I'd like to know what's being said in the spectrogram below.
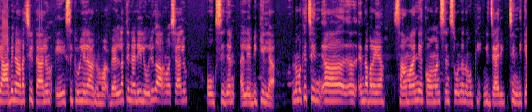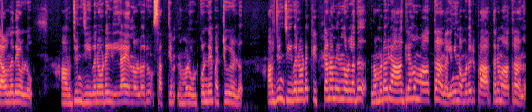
ക്യാബിൻ അടച്ചിട്ടാലും എ സിക്കുള്ളിലാണ് വെള്ളത്തിനടിയിൽ ഒരു കാരണവശാലും ഓക്സിജൻ ലഭിക്കില്ല. നമുക്ക് ചി എന്താ പറയാ സാമാന്യ കോമൺ സെൻസ് കൊണ്ട് നമുക്ക് വിചാരി ചിന്തിക്കാവുന്നതേ ഉള്ളൂ. അർജുൻ ജീവനോടെ ഇല്ല എന്നുള്ളൊരു സത്യം നമ്മൾ ഉൾക്കൊണ്ടേ പറ്റുകയുള്ളൂ. അർജുൻ ജീവനോടെ കിട്ടണം എന്നുള്ളത് നമ്മുടെ ഒരു ആഗ്രഹം മാത്രമാണ് അല്ലെങ്കിൽ നമ്മുടെ ഒരു പ്രാർത്ഥന മാത്രമാണ്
